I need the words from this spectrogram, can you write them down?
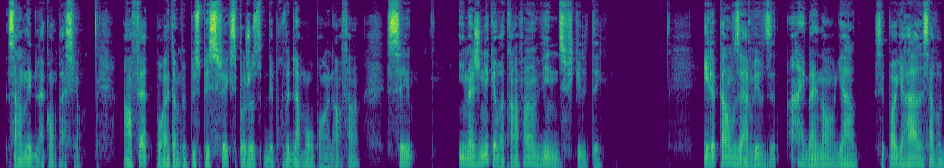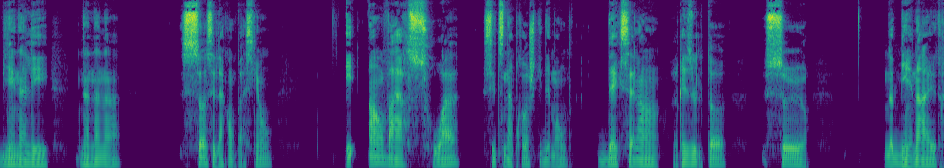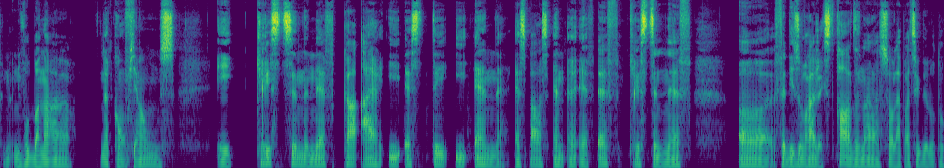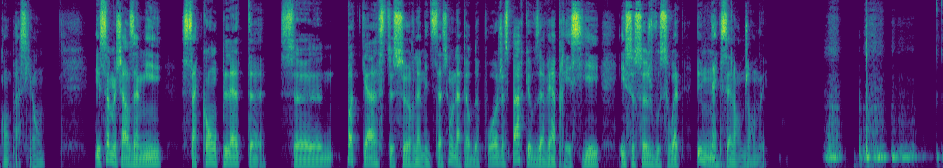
ça en est de la compassion. En fait, pour être un peu plus spécifique, c'est pas juste d'éprouver de l'amour pour un enfant, c'est imaginer que votre enfant vit une difficulté. Et là, quand vous arrivez, vous dites, ah ben non, regarde, c'est pas grave, ça va bien aller, non. Ça, c'est de la compassion. Et envers soi, c'est une approche qui démontre d'excellents résultats sur notre bien-être, notre niveau de bonheur, notre confiance, et Christine Neff, K-R-I-S-T-I-N, espace N-E-F-F, Christine Neff, a fait des ouvrages extraordinaires sur la pratique de l'autocompassion. Et ça, mes chers amis, ça complète ce podcast sur la méditation et la perte de poids. J'espère que vous avez apprécié et sur ce, je vous souhaite une excellente journée.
